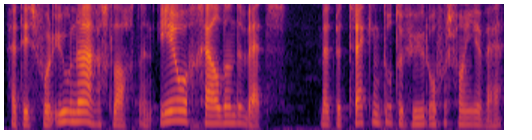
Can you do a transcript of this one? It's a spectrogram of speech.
Het is voor uw nageslacht een eeuwig geldende wet met betrekking tot de vuuroffers van Jewe.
